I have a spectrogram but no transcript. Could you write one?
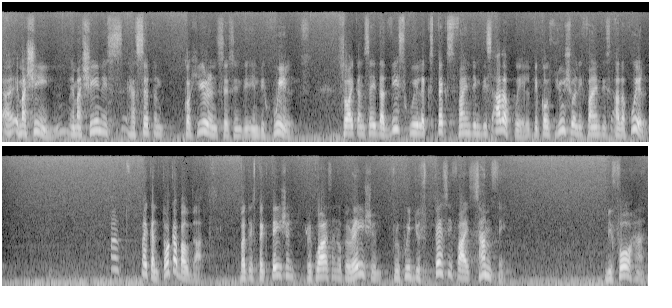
a a machine, a machine is, has certain coherences in the, in the wheels. So I can say that this wheel expects finding this other wheel because usually find this other wheel. I can talk about that, but expectation requires an operation through which you specify something beforehand.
